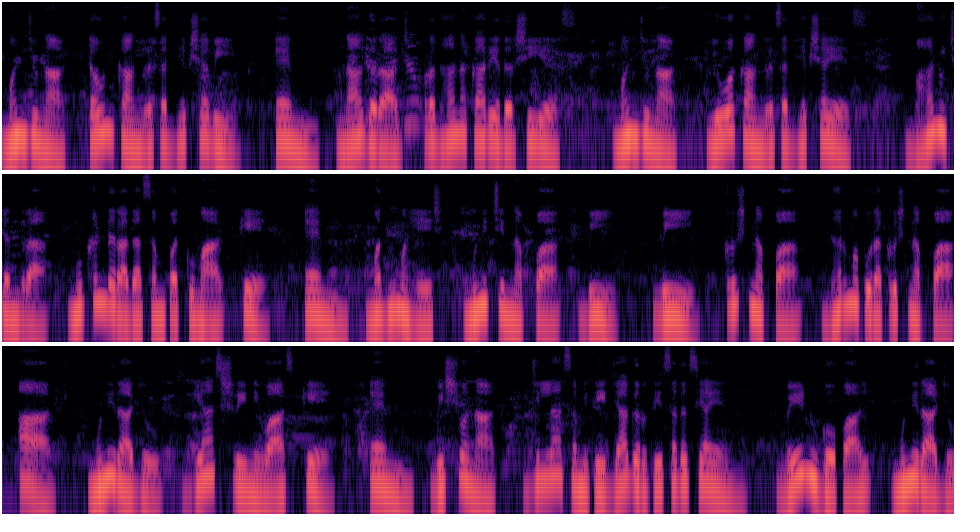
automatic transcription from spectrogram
Manjunath, town Congress ಅಧ್ಯಕ್ಷ ವಿ. ಎಂ. ನಾಗರಾಜ್, ಪ್ರಧಾನ ಕಾರ್ಯದರ್ಶಿ ಎಸ್. ಮಂಜುನಾಥ್, ಯುವ ಕಾಂಗ್ರೆಸ್ ಅಧ್ಯಕ್ಷ ಎಸ್. ಭಾನುಚಂದ್ರ, ಮುಖಂಡರಾದ Sampath Kumar, K. M. Madhumahesh, Munichinnappa, B. V. Krishnappa, Dharmapura Krishnappa, R. Muniraju, gas Srinivas K. M. Vishwanath, ಜಿಲ್ಲಾ ಸಮಿತಿ ಜಾಗೃತಿ ಸದಸ್ಯ ಎಂ. ವೇಣುಗೋಪಾಲ್, ಮುನಿರಾಜು,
